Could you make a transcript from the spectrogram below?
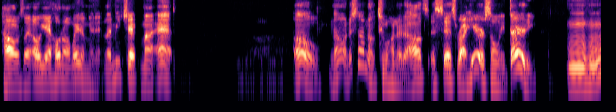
Howard was like, "Oh yeah, hold on, wait a minute, let me check my app." Oh no, that's not no two hundred dollars. It says right here it's only thirty. Mm-hmm.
